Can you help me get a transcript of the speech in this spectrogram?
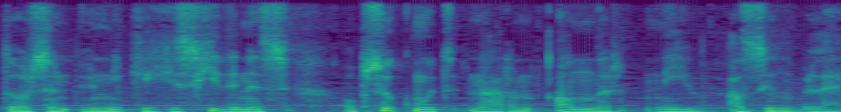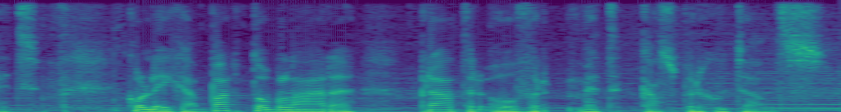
door zijn unieke geschiedenis op zoek moet naar een ander nieuw asielbeleid. Collega Bart Tobbelaren praat erover met Casper Goethals.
